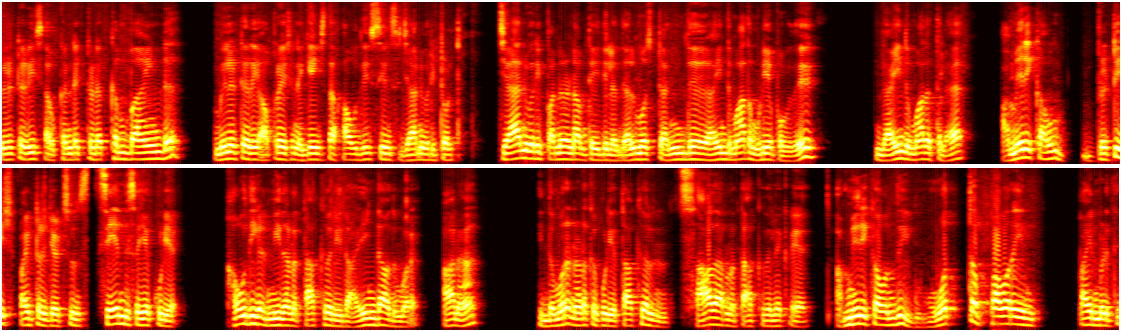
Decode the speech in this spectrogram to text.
militaries have conducted a combined military operation against the Houthi since January twelfth January பன்னிரெண்டாம் தேதியிலேருந்து ஆல்மோஸ்ட் ஐந்து ஐந்து மாதம் முடிய போகுது. இந்த ஐந்து மாதத்தில் அமெரிக்காவும் பிரிட்டிஷ் ஃபைட்டர் ஜெட்ஸும் சேர்ந்து செய்யக்கூடிய ஹவுதிகள் மீதான தாக்குதல் இது ஐந்தாவது முறை. ஆனால் இந்த முறை நடக்கக்கூடிய தாக்குதல் சாதாரண தாக்குதலே கிடையாது. அமெரிக்கா வந்து மொத்த பவரையும் பயன்படுத்தி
